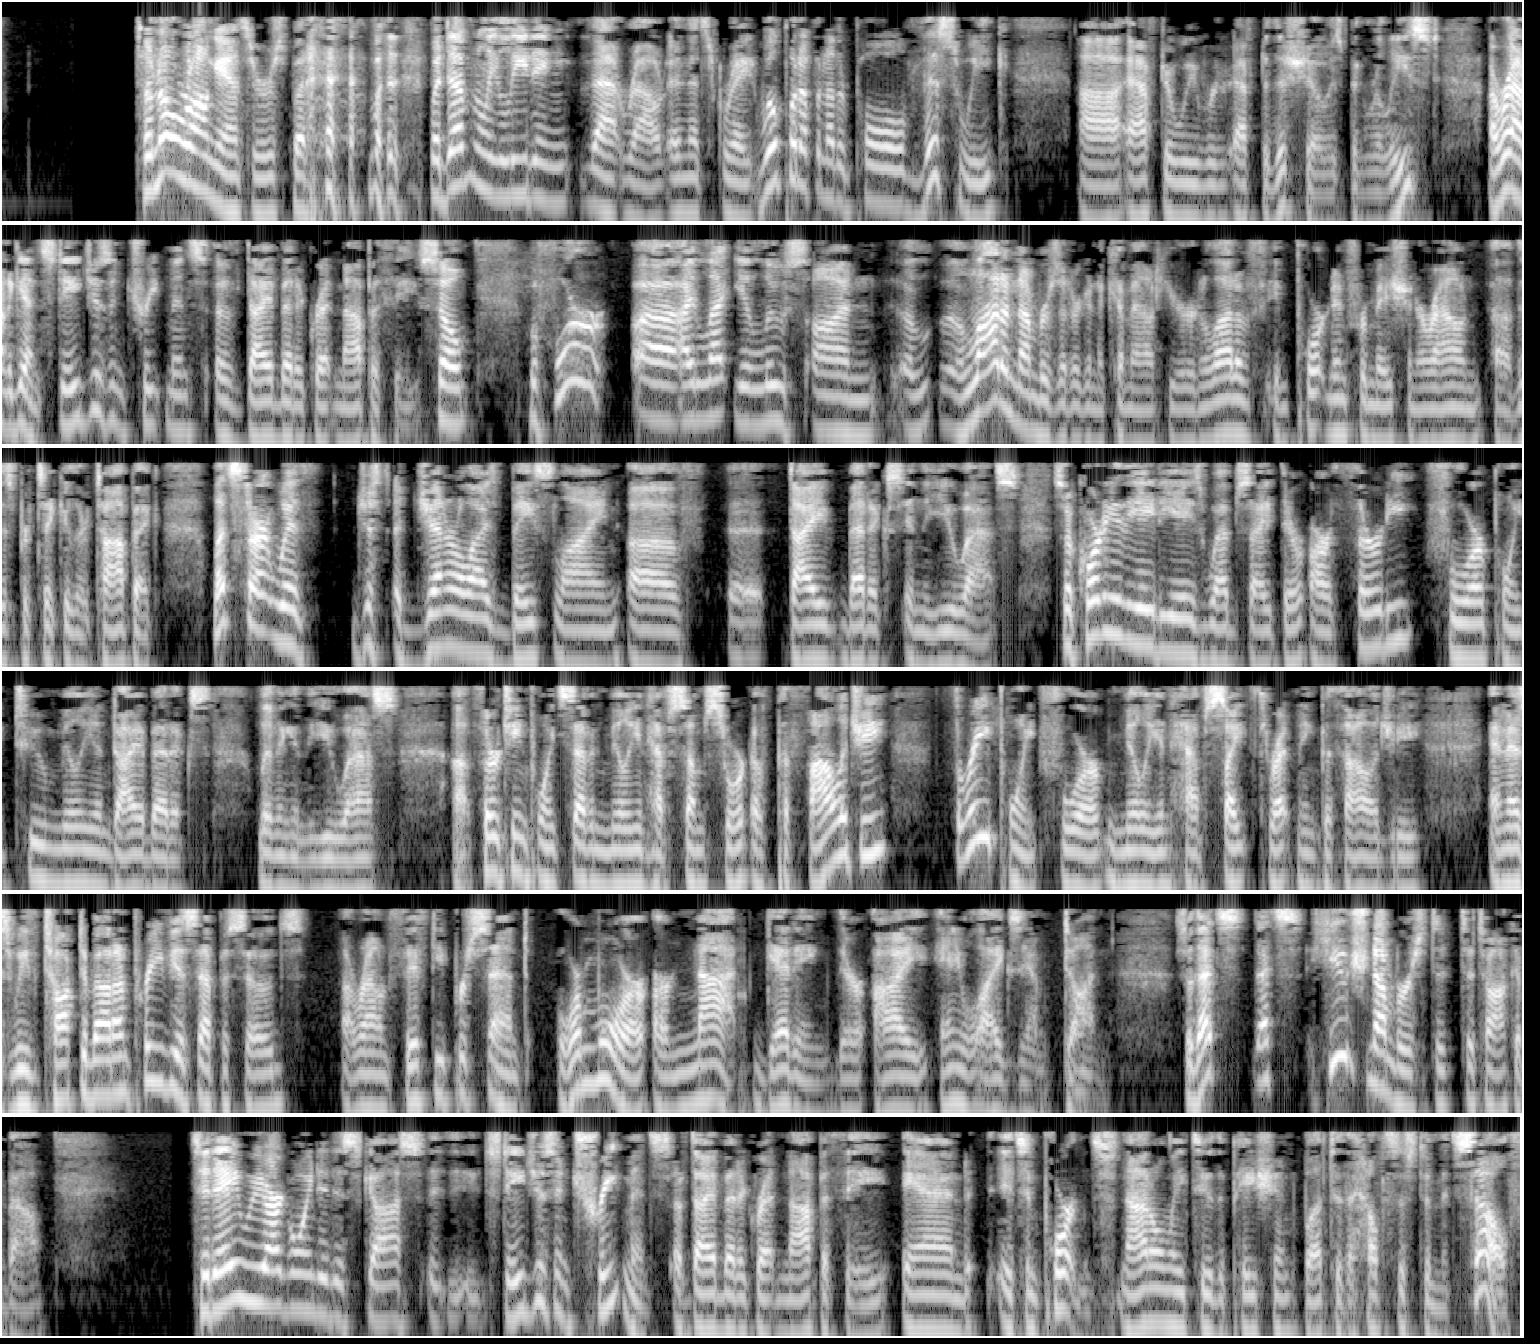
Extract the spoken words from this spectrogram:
So no wrong answers, but but but definitely leading that route, and that's great. We'll put up another poll this week uh, after we were after this show has been released around again stages and treatments of diabetic retinopathy. So before uh, I let you loose on a, a, lot of numbers that are going to come out here and a lot of important information around uh, this particular topic, let's start with just a generalized baseline of uh, diabetics in the U.S. So according to the ADA's website, there are 34.2 million diabetics living in the U.S. Uh, 13.7 million have some sort of pathology. 3.4 million have sight-threatening pathology. And as we've talked about on previous episodes, around 50% or more are not getting their eye annual eye exam done. So that's that's huge numbers to, to talk about. Today we are going to discuss uh, stages and treatments of diabetic retinopathy and its importance not only to the patient but to the health system itself.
